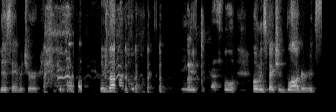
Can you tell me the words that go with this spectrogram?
this amateur. There's not much being a successful home inspection blogger. It's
